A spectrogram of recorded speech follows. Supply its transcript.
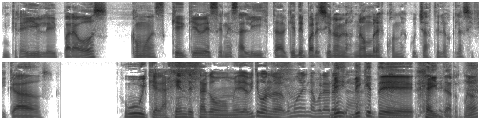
Increíble. ¿Y para vos, cómo es? ¿Qué, ¿Qué ves en esa lista? ¿Qué te parecieron los nombres cuando escuchaste los clasificados? Uy, que la gente está como medio. ¿Viste cuando.? ¿Cómo es la palabra? Vi, vi que te. Hater, ¿no?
